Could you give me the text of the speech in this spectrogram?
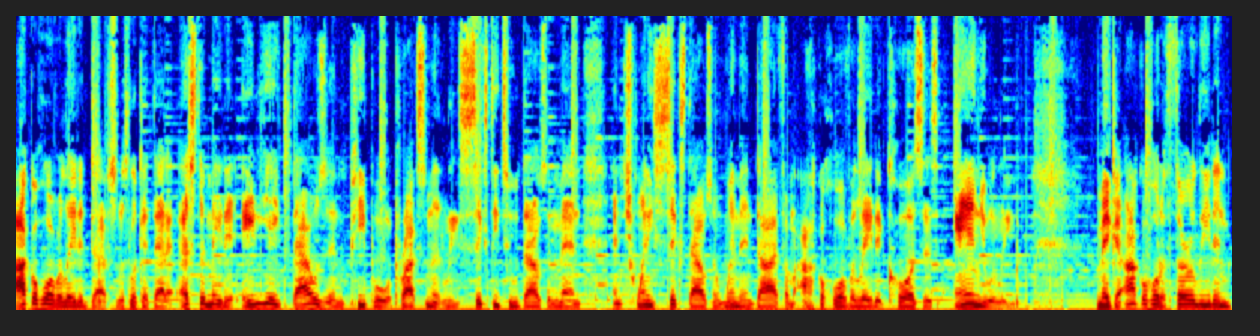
Alcohol related deaths, let's look at that. An estimated 88,000 people, approximately 62,000 men and 26,000 women die from alcohol related causes annually, making alcohol the third leading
